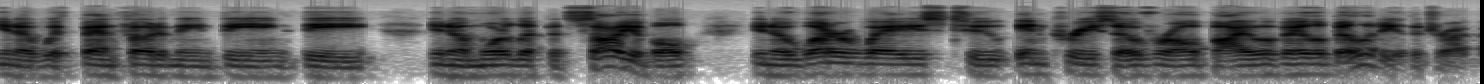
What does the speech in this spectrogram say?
you know, with benfotiamine being the, you know, more lipid soluble, you know, what are ways to increase overall bioavailability of the drug?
